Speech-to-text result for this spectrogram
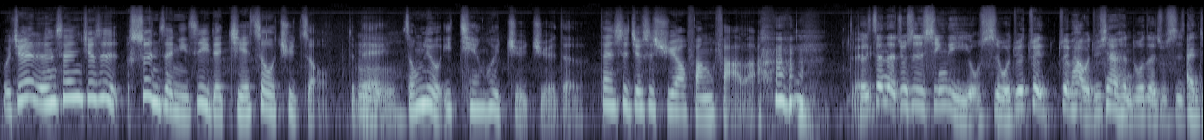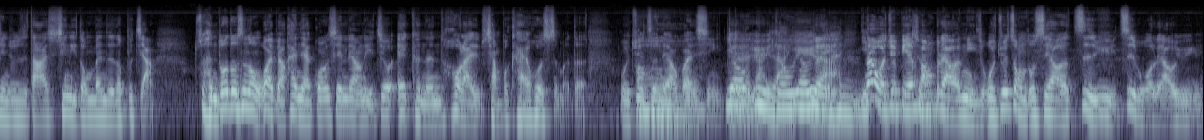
我觉得人生就是顺着你自己的节奏去走，对不对？嗯、总有一天会解决的，但是就是需要方法啦。对可是真的就是心里有事，我觉得最最怕，我觉得现在很多的就是案件，就是大家心里都闷着都不讲。很多都是那种外表看起来光鲜亮丽，就哎、欸，可能后来想不开或什么的，我觉得真的要关心。忧郁了，忧郁很。那我觉得别人帮不了你，我觉得这种都是要自愈、自我疗愈，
